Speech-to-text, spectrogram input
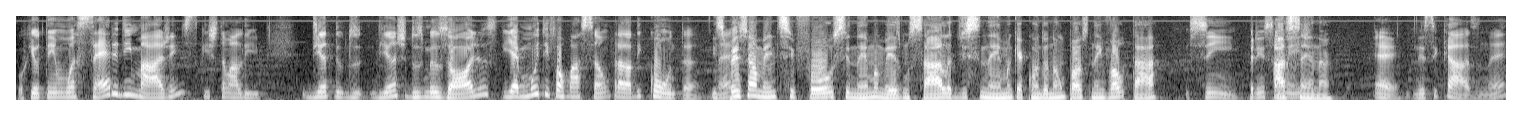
Porque eu tenho uma série de imagens que estão ali diante, do- diante dos meus olhos e é muita informação para dar de conta. né? Especialmente se for o cinema mesmo, sala de cinema, que é quando eu não posso nem voltar Sim, a principalmente. cena. É, nesse caso, né?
